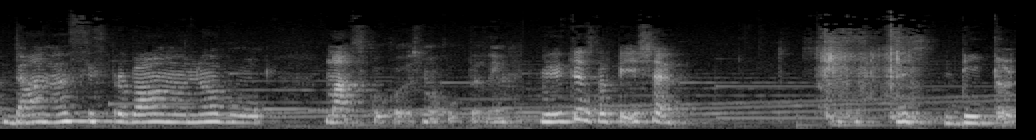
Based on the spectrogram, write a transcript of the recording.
Danas isprobavamo novu masku koju smo kupili. Vidite što piše? Detox.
